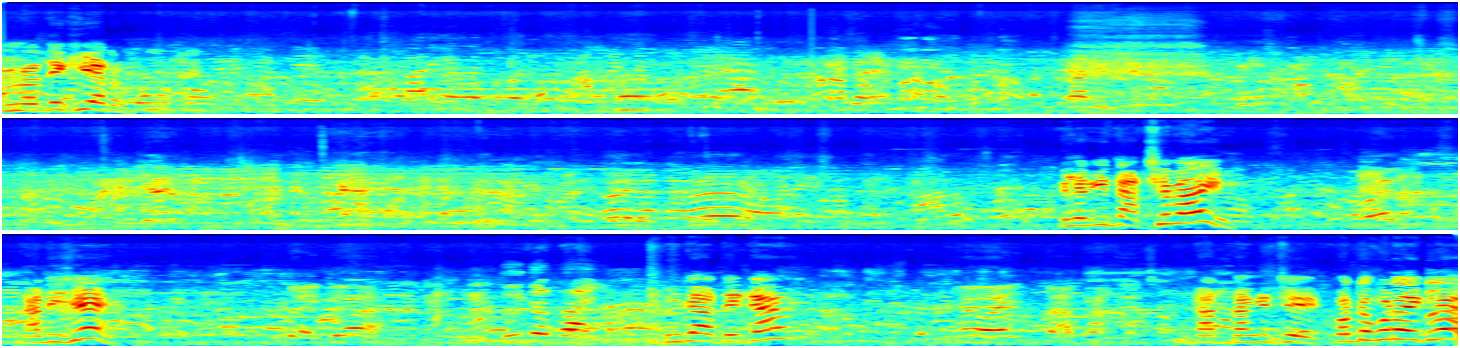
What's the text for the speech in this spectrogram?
আমরা দেখি আরও। এগুলো কি দাঁতছে ভাই? দাঁতিছে দুইটা দুই দাঁত এটা দাঁত ভাঙেছে। কত করে এগুলা?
